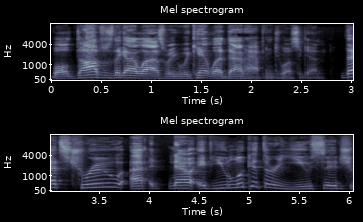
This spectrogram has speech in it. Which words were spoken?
well, Dobbs was the guy last week. We can't let that happen to us again. That's true. Uh, now, if you look at their usage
